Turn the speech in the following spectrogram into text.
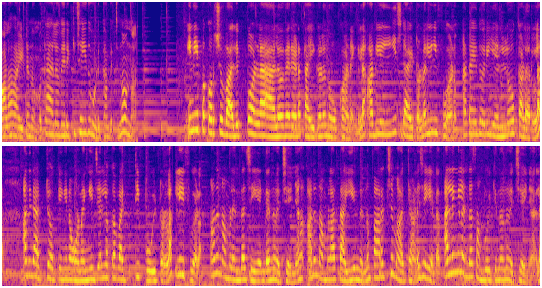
വളമായിട്ട് നമുക്ക് അലോവേരയ്ക്ക് ചെയ്ത് കൊടുക്കാൻ പറ്റുന്ന ഒന്നാണ്. ഇനിയിപ്പോൾ കുറച്ച് വലിപ്പമുള്ള ആലോവേരയുടെ തൈകൾ നോക്കുകയാണെങ്കിൽ അതിൽ ഈച്ച്ഡ് ആയിട്ടുള്ള ലീഫ് വേണം. അതായത് ഒരു യെല്ലോ കളറിൽ അതിന്റെ അറ്റമൊക്കെ ഇങ്ങനെ ഉണങ്ങി ജെല്ലൊക്കെ വറ്റിപ്പോയിട്ടുള്ള ലീഫുകൾ അത് നമ്മൾ എന്താ ചെയ്യേണ്ടതെന്ന് വെച്ച് കഴിഞ്ഞാൽ അത് നമ്മൾ ആ തൈയിൽ നിന്നും പറിച്ചു മാറ്റാണ് ചെയ്യേണ്ടത്. അല്ലെങ്കിൽ എന്താ സംഭവിക്കുന്നതെന്ന് വെച്ച് കഴിഞ്ഞാൽ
